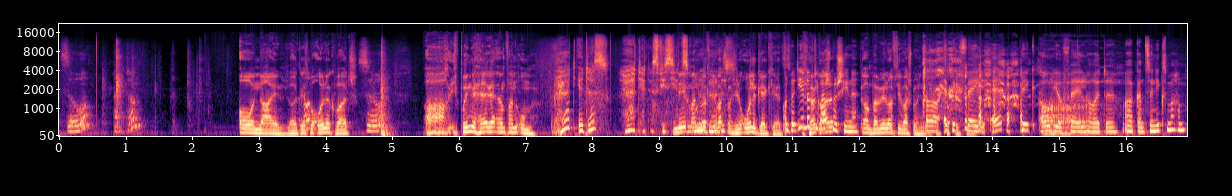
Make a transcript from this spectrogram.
So, Achtung. Oh nein, Leute, jetzt mal ohne Quatsch. So. Ach, ich bringe Helga irgendwann um. Hört ihr das? Hört ihr das, wie es jetzt Nebenan läuft die ist? Waschmaschine, ohne Gag jetzt. Und bei dir Ich läuft die gerade- Waschmaschine? Ja, und bei mir läuft die Waschmaschine. Oh, Epic Fail, Epic Audio Fail heute. Ah, kannst du nichts machen?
